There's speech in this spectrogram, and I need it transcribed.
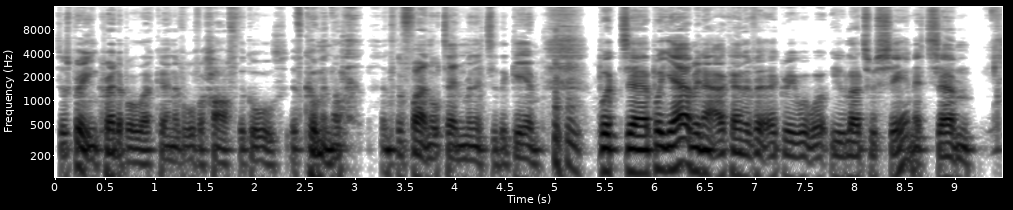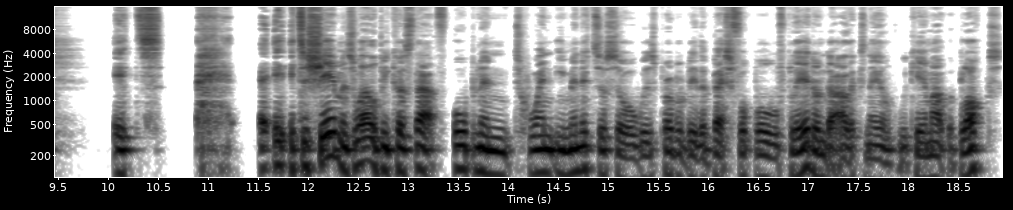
So it's pretty incredible that kind of over half the goals have come in the, the final ten minutes of the game. but uh, but yeah, I mean, I, I, kind of agree with what you lads were saying. It's um, it's it's a shame as well because that opening 20 minutes or so was probably the best football we've played under Alex Neil. We came out the blocks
